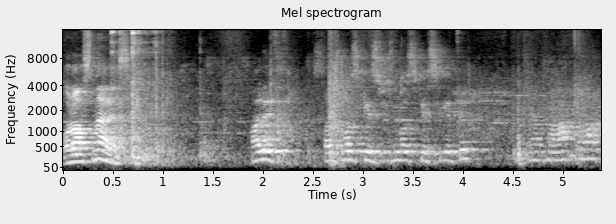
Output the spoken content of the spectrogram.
Orası neresi? Halit. Saç maskesi, yüz maskesi getir. Ya sana kulak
